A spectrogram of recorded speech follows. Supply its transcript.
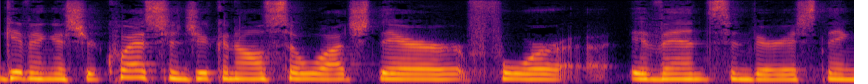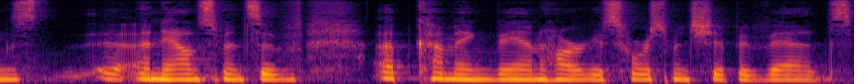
giving us your questions, you can also watch there for events and various things, uh, announcements of upcoming Van Hargis horsemanship events.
